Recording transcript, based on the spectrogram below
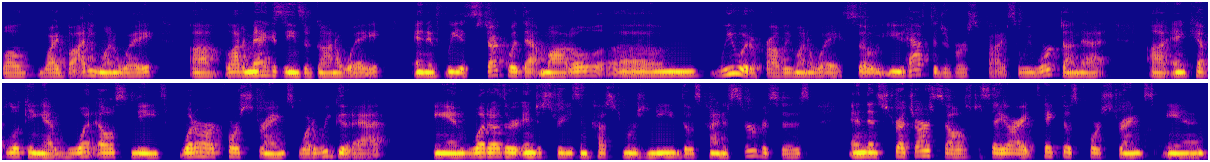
Well, wide body went away. Uh, a lot of magazines have gone away. And if we had stuck with that model, um, we would have probably went away. So you have to diversify. So we worked on that uh, and kept looking at what else needs, what are our core strengths, what are we good at, and what other industries and customers need those kind of services and then stretch ourselves to say all right take those core strengths and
